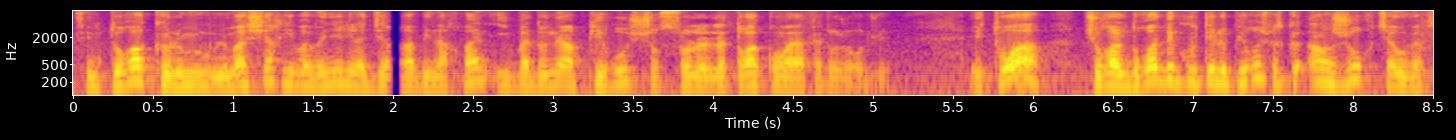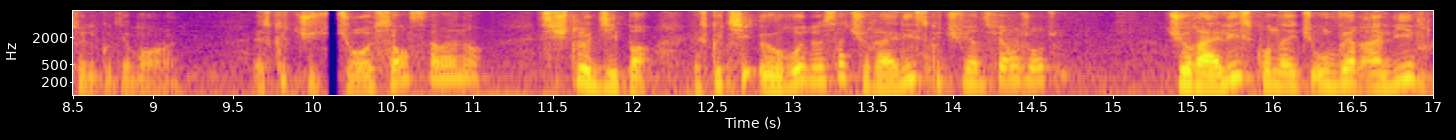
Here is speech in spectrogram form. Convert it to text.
C'est une Torah que le, le Mashiach, va venir, il a dit Rabbi Nachman, il va donner un pirouche sur, sur la Torah qu'on va la faire aujourd'hui. Et toi, tu auras le droit d'écouter le pirouche parce qu'un jour, tu as ouvert ce écoutez moi. Est-ce que tu, ressens ça maintenant? Si je te le dis pas, est-ce que tu es heureux de ça? Tu réalises ce que tu viens de faire aujourd'hui? Tu réalises qu'on a ouvert un livre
